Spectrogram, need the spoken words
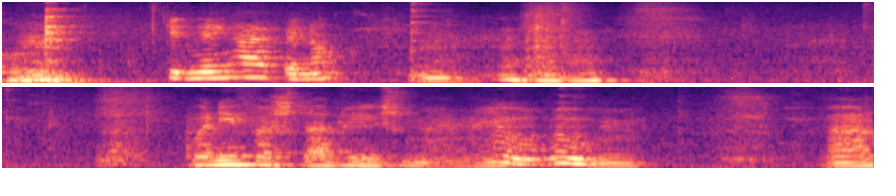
คนกินง่ายๆไปเนาะ วันนี้ första april ใช่ไหมอืมอืม อืมอืม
